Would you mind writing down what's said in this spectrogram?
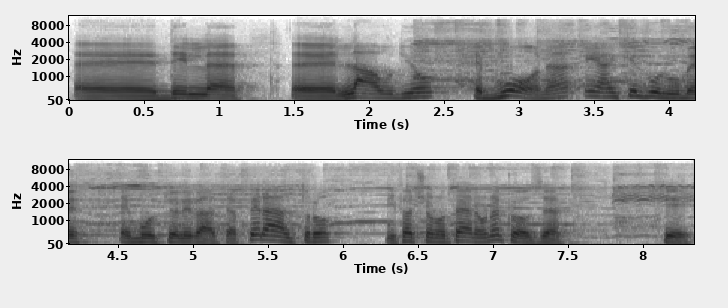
eh, dell'audio eh, è buona e anche il volume è molto elevata. Peraltro vi faccio notare una cosa che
